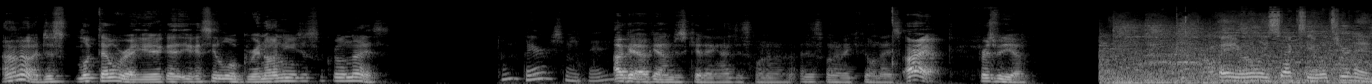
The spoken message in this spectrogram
I don't know. I just looked over at you. You can, you can see a little grin on you. You just look real nice. Don't embarrass me, babe. Okay, okay. I'm just kidding. I just wanna. I just wanna make you feel nice. All right. First video. Hey, you're really sexy. What's your name?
